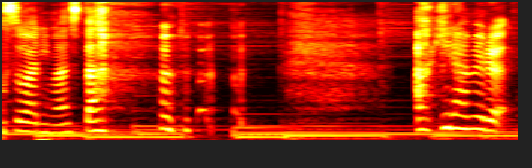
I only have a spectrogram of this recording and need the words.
教わりました。諦める。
